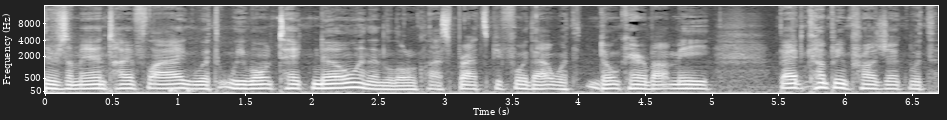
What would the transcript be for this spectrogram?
There's some Anti Flag with We Won't Take No, and then the Lower Class Brats before that with Don't Care About Me. Bad Company Project with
